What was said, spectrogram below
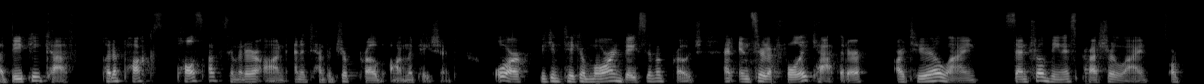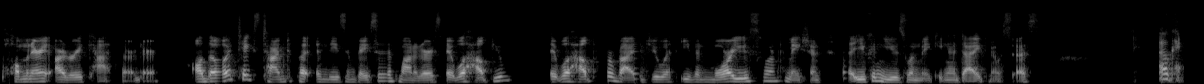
a BP cuff, put a pulse, oximeter on, and a temperature probe on the patient. Or we can take a more invasive approach and insert a Foley catheter, arterial line, central venous pressure line, or pulmonary artery catheter. Although it takes time to put in these invasive monitors, it will help you it will help provide you with even more useful information that you can use when making a diagnosis. Okay,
